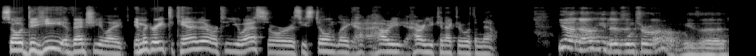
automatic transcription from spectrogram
so did he eventually like immigrate to Canada or to the US or is he still like how are you, how are you connected with him now? Yeah, no, he lives in Toronto. He's a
